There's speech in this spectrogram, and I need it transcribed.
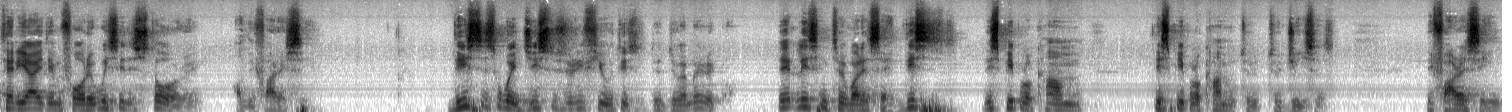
38 and 40, we see the story of the Pharisee. This is where Jesus refused to do a miracle. Listen to what he said. This, these people come, these people come to, to Jesus. The Pharisee,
